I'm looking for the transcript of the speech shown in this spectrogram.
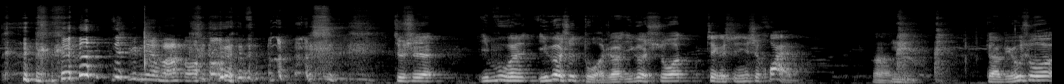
这个念法好。就是一部分，一个是躲着，一个说这个事情是坏的，嗯，嗯。对啊，比如说，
